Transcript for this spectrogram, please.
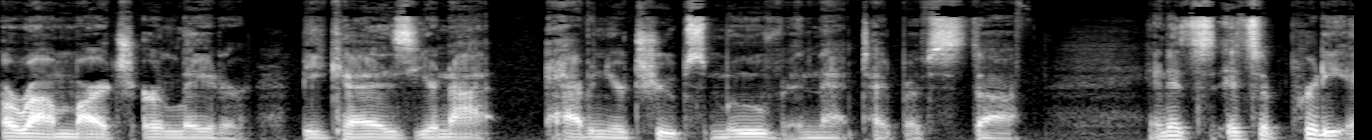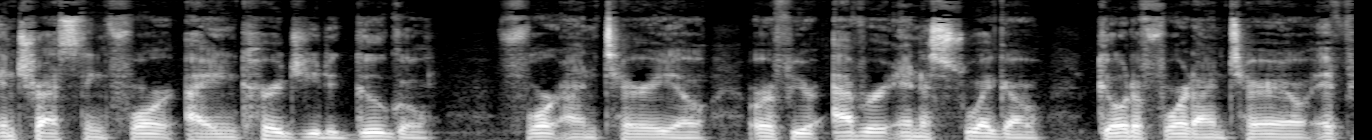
around March or later because you're not having your troops move and that type of stuff. And it's it's a pretty interesting fort. I encourage you to Google Fort Ontario, or if you're ever in Oswego, go to Fort Ontario. If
